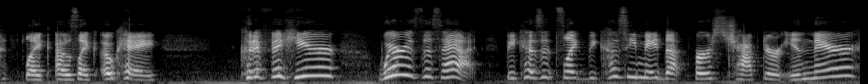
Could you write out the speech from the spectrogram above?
like, I was like, okay, could it fit here? Where is this at? Because it's like, because he made that first chapter in there,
